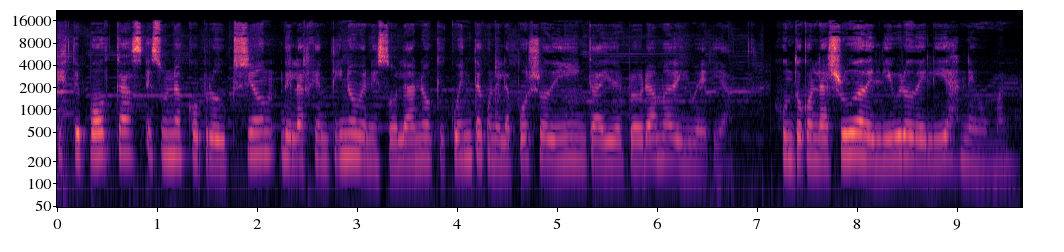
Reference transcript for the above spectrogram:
Este podcast es una coproducción del argentino-venezolano que cuenta con el apoyo de Inca y del programa de Iberia, junto con la ayuda del libro de Elías Neumann.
